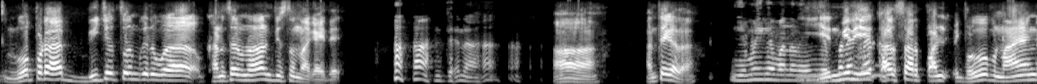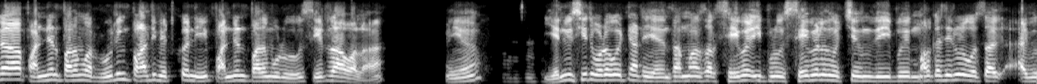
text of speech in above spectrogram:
లోపల బీజేపీతో మీరు కనసరి ఉన్నారా అనిపిస్తుంది నాకైతే. అంతేనా? ఆ అంతే కదా. ఎనిమిది కాదు. సార్ ఇప్పుడు న్యాయంగా పన్నెండు పదమూడు రూలింగ్ పార్టీ పెట్టుకొని పన్నెండు పదమూడు సీట్లు రావాలా? ఎనిమిది సీట్లు ఒడగొట్టినట్టు ఎంత సార్ సేవ ఇప్పుడు సేవలు వచ్చింది ఇప్పుడు మల్కజిరి కూడా వస్తాయి అవి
